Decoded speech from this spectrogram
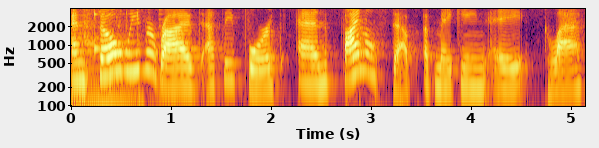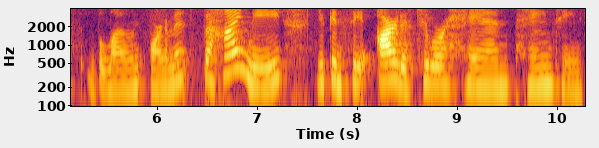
And so we've arrived at the fourth and final step of making a glass blown ornament. Behind me, you can see artists who are hand painting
